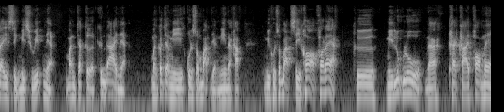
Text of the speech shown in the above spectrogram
ในสิ่งมีชีวิตเนี่ยมันจะเกิดขึ้นได้เนี่ย มันก็จะมีคุณสมบัติอย่างนี้นะครับ มีคุณสมบัติ 4 ข้อข้อแรกคือมีลูกๆนะคล้ายๆ พ่อแม่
